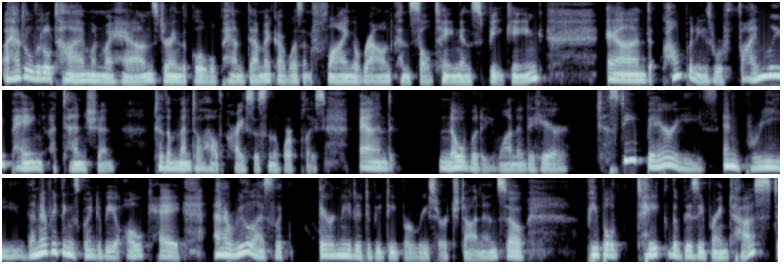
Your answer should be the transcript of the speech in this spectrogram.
I had a little time on my hands during the global pandemic. I wasn't flying around consulting and speaking. And companies were finally paying attention to the mental health crisis in the workplace. And nobody wanted to hear just eat berries and breathe and everything's going to be okay. And I realized like there needed to be deeper research done. And so people take the busy brain test,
